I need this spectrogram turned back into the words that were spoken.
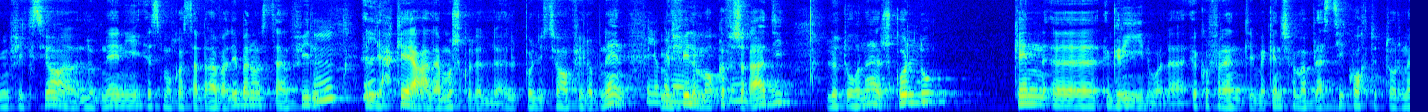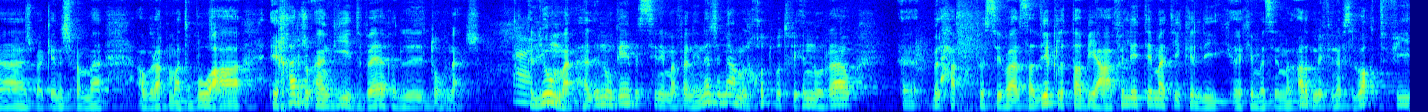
une fiction لبناني اسمه Costa Brava Lebanon c'est un film اللي حكى على مشكل ال pollution في لبنان. من الفيلم ما وقفش غادي le tournage كله كان green ولا eco-friendly ما كانش فما بلاستيك وقت ال tournage ما كانش فما أوراق مطبوعة. يخرجوا un guide vert لل tournage اليوم هل إنه قابس سينما فن؟ نجم يعمل خطوة في إنه الراو بالحق festival صديق للطبيعة في les thématiques اللي كما سينما الأرض ما في نفس الوقت في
